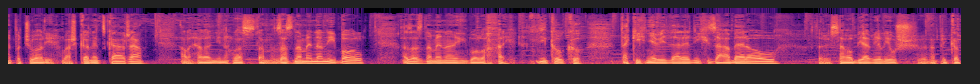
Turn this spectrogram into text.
sme počúvali Vaška Neckářa, ale Helenin hlas tam zaznamenaný bol a zaznamenaných bolo aj niekoľko takých nevydarených záberov, ktoré sa objavili už napríklad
